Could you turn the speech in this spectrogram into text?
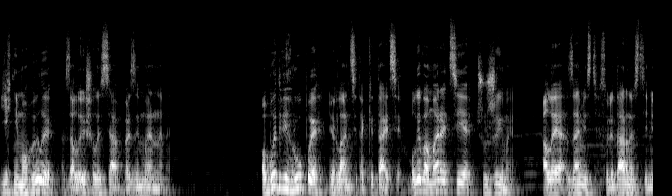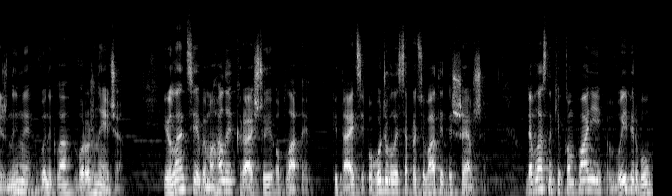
Їхні могили залишилися безіменними. Обидві групи, ірландці та китайці, були в Америці чужими, але замість солідарності між ними виникла ворожнеча. Ірландці вимагали кращої оплати, китайці погоджувалися працювати дешевше. Для власників компаній вибір був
